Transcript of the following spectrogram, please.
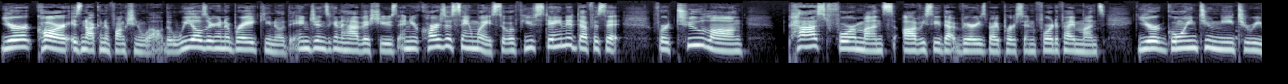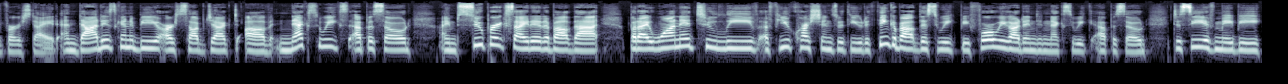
your car is not going to function well. The wheels are going to break, you know, the engine's going to have issues, and your car's the same way. So if you stay in a deficit for too long, past four months, obviously that varies by person, four to five months, you're going to need to reverse diet. And that is going to be our subject of next week's episode. I'm super excited about that, but I wanted to leave a few questions with you to think about this week before we got into next week's episode to see if maybe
